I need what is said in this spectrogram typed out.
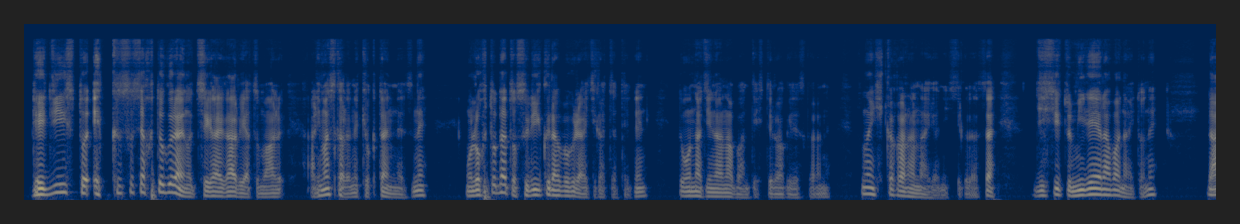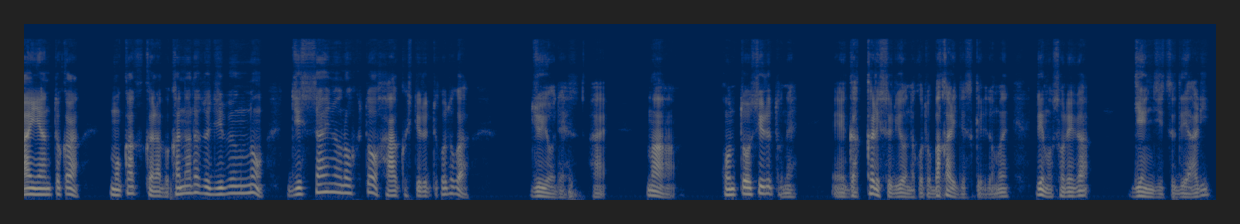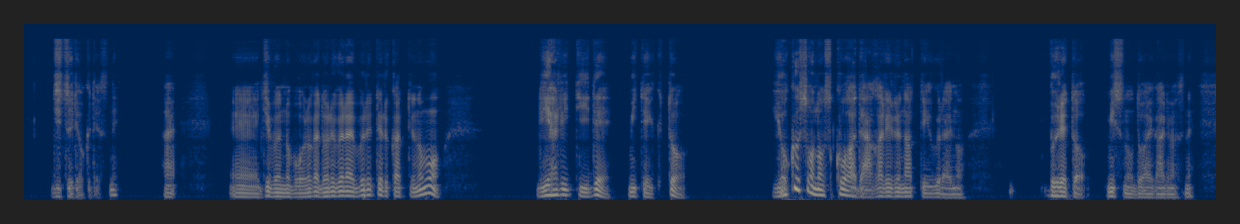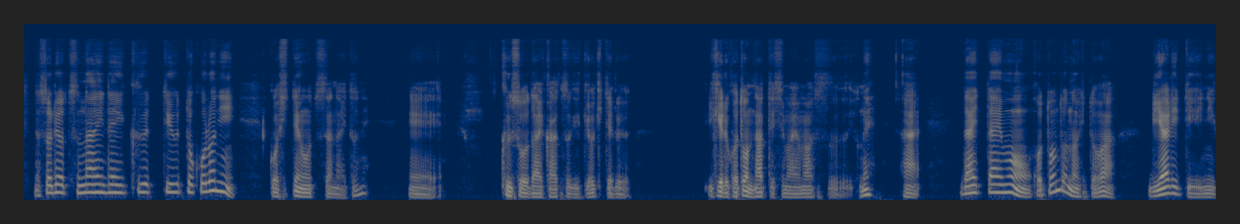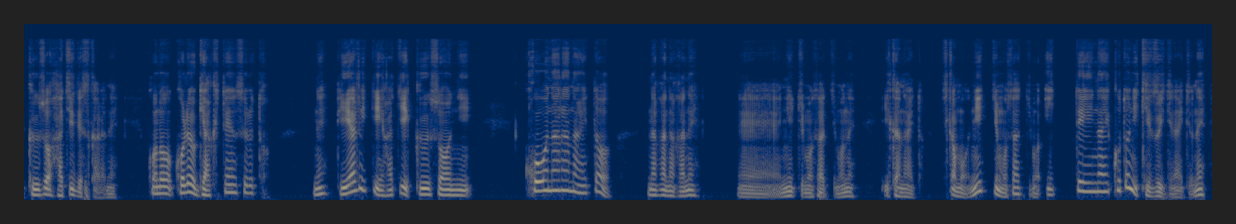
レディースと X シャフトぐらいの違いがあるやつもある、ありますからね、極端なやつね。もうロフトだと3クラブぐらい違っちゃってね。で、同じ7番ってしてるわけですからね。そんなに引っかからないようにしてください。実質身で選ばないとね。で、アイアンとか、もう各クラブ必ず自分の実際のロフトを把握してるってことが重要です。はい。まあ、本当を知るとね、えー、がっかりするようなことばかりですけれどもね。でもそれが現実であり、実力ですね。はい。えー、自分のボールがどれぐらいブレてるかっていうのも、リアリティで見ていくと、よくそのスコアで上がれるなっていうぐらいのブレとミスの度合いがありますね。でそれをつないでいくっていうところに、こう視点を移さないとね、えー、空想大活劇を起きてる、いけることになってしまいますよね。はい。大体もうほとんどの人は、リアリティに空想8ですからね。この、これを逆転すると。ね。リアリティ8、空想2。こうならないとなかなかね、えー、ニッチもサッチもね、いかないと。しかも、ニッチもサッチも言っていないことに気づいてないというね、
